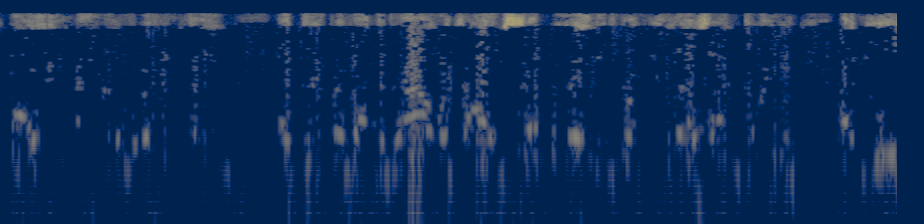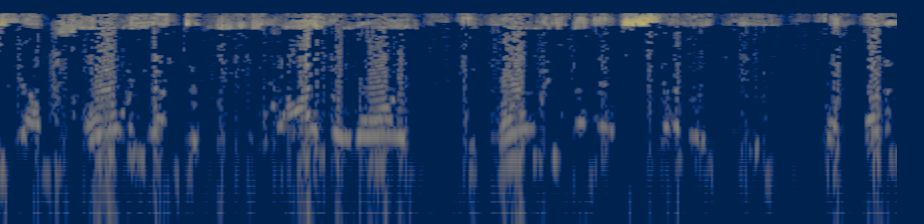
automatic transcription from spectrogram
or by any manner of living thing, and creepers on the ground, which I have separated from you as unclean. And you shall be holy unto me, for I, the Lord, am holy and have severed you from other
